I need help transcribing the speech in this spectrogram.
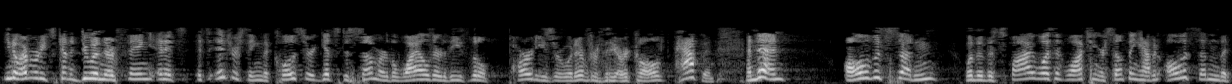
you know, everybody's kind of doing their thing. And it's, it's interesting. The closer it gets to summer, the wilder these little parties or whatever they are called happen. And then, all of a sudden, whether the spy wasn't watching or something happened, all of a sudden the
